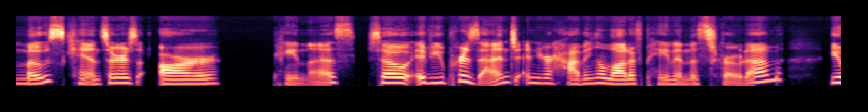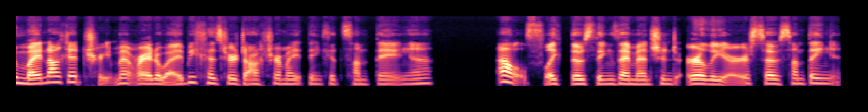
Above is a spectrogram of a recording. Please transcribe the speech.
most cancers are painless. So if you present and you're having a lot of pain in the scrotum, you might not get treatment right away because your doctor might think it's something else, like those things I mentioned earlier. So something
